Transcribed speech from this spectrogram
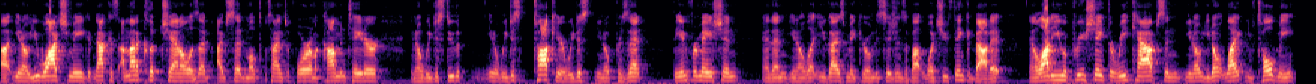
uh, you know, you watch me not because I'm not a clip channel, as I've, I've said multiple times before. I'm a commentator. You know, we just do the, you know, we just talk here. We just, you know, present the information and then you know let you guys make your own decisions about what you think about it. And a lot of you appreciate the recaps and you know you don't like you've told me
